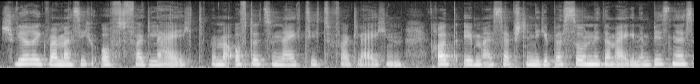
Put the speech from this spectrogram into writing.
schwierig, weil man sich oft vergleicht, weil man oft dazu neigt, sich zu vergleichen. Gerade eben als selbstständige Person mit einem eigenen Business,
